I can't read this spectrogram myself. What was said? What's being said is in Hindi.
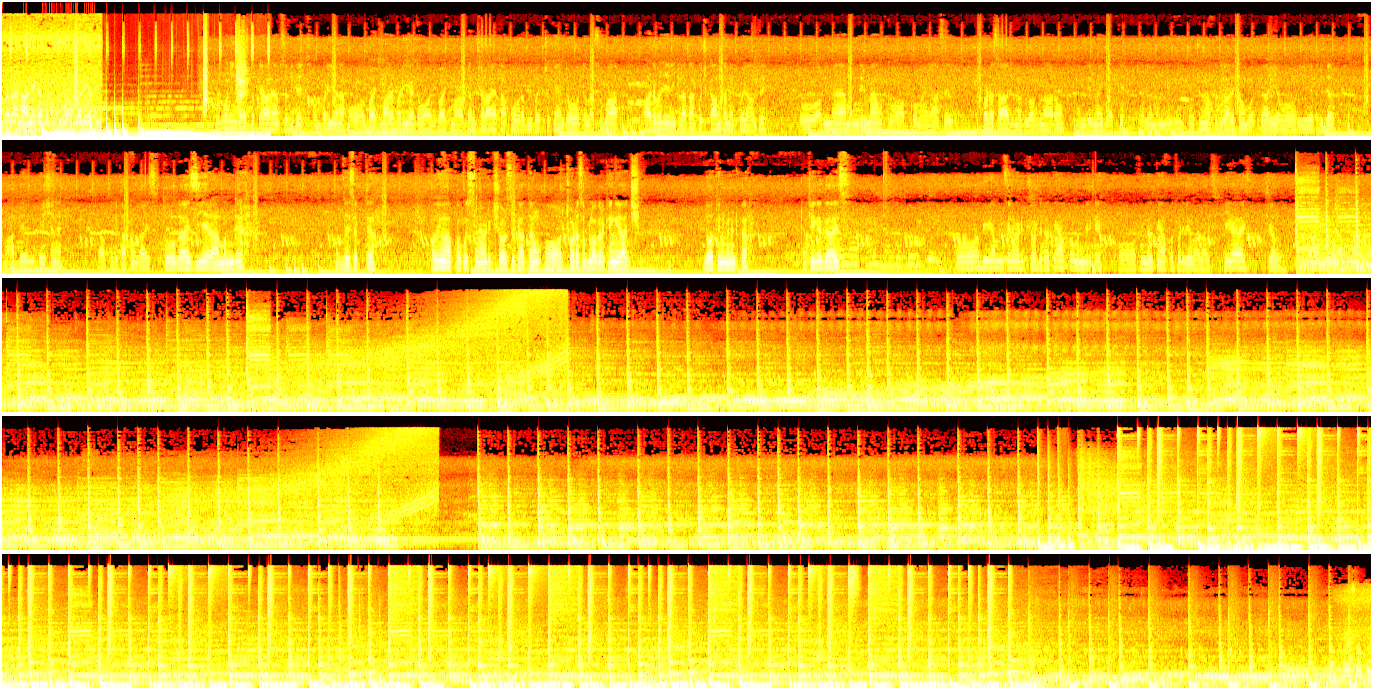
तो है नहाने का जाऊँगा नहीं अभी। गुड मॉर्निंग गाइस तो क्या हाल है आप सभी के? बढ़िया ना, और बाइक हमारा बढ़िया तो आज बाइक हमारा दम चलाया था, और अभी बज चुके हैं दो तो मैं सुबह आठ बजे निकला था, कुछ काम था मेरे को यहाँ पे। तो अभी मैं मंदिर में हूँ तो आपको मैं यहाँ से थोड़ा सा आज मैं ब्लॉग बना रहा हूँ, मंदिर में ही बैठ के। तो अभी मंदिर की लोकेशन में आपको दिखा देता हूँ, बहुत प्यारी है, और ये इधर महादेव लोकेशन है तो आपको दिखाता हूँ गाइस तो गाइस ये रहा मंदिर, आप देख सकते हो। अभी मैं आपको कुछ सिनेमेटिक शॉर्ट्स दिखाता हूँ और छोटा सा ब्लॉग रखेंगे आज, दो तीन मिनट का। तो ठीक है गाइस तो अभी हम सिनेमेटिक शॉर्ट दिखाते हैं आपको मंदिर के और फिर मिलते हैं आपको थोड़ी देर बाद गाइस ठीक है गाइस चलो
